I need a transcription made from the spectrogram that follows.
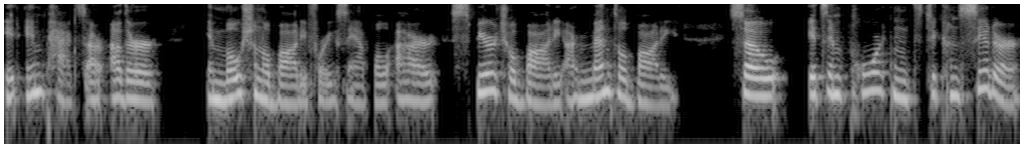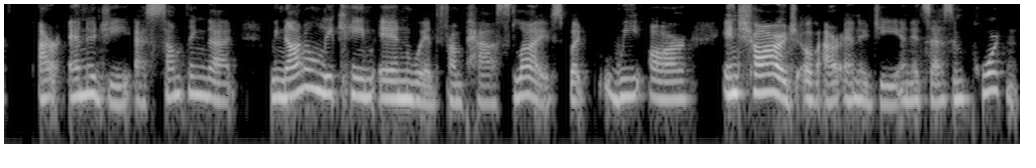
it impacts our other emotional body, for example, our spiritual body, our mental body. So it's important to consider our energy as something that we not only came in with from past lives, but we are in charge of our energy. And it's as important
